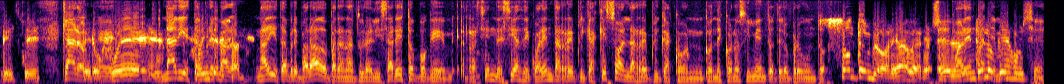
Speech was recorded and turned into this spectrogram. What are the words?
¿Viste? Claro, pero eh, fue, nadie, está fue preparado, nadie está preparado para naturalizar esto porque recién decías de 40 réplicas. ¿Qué son las réplicas con, con desconocimiento? Te lo pregunto. Son temblores, a ver, el- 40 ¿qué, es lo que es un, sí.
